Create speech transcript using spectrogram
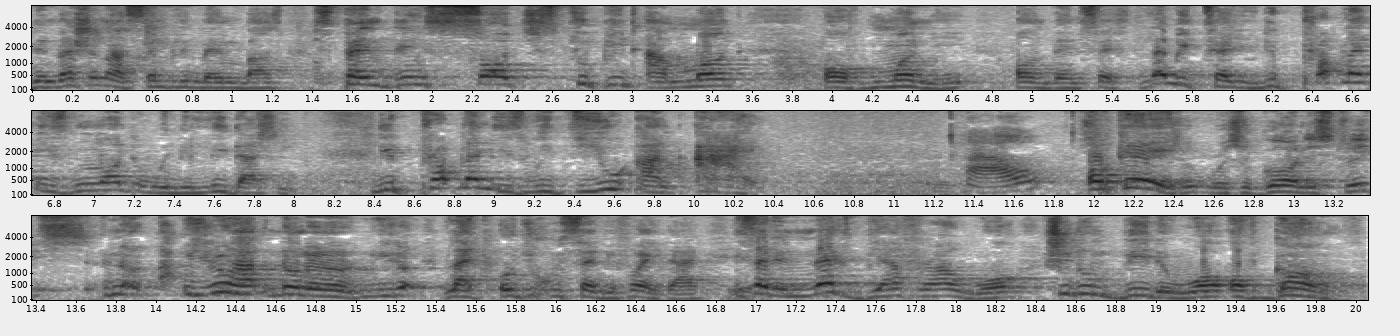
the National Assembly members spending such stupid amount of money on themselves. Let me tell you, the problem is not with the leadership, the problem is with you and I. How? Okay. We should go on the streets. No, you don't have no, no, no. You don't, like Ojukwu said before he died. He said the next Biafra war shouldn't be the war of guns,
